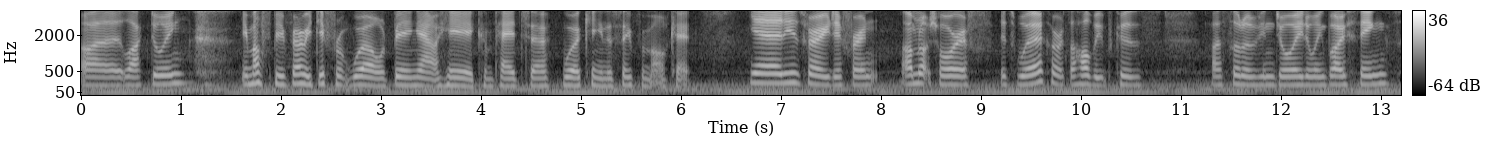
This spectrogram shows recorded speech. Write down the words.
I like doing. It must be a very different world being out here compared to working in a supermarket. Yeah, it is very different. I'm not sure if it's work or it's a hobby because I sort of enjoy doing both things.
